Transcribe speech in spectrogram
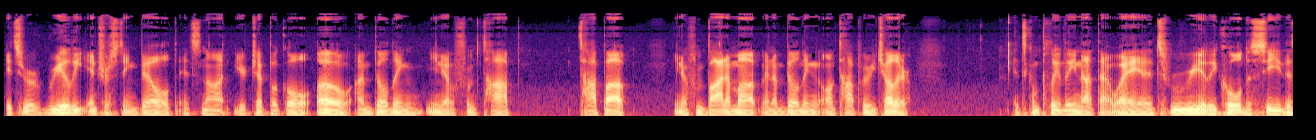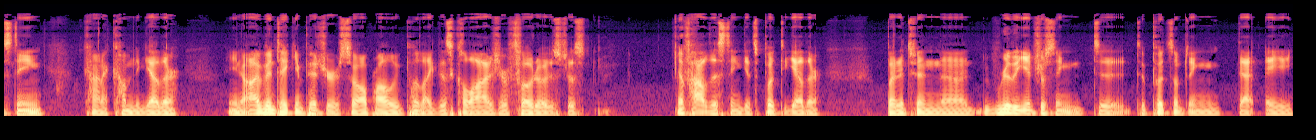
it's a really interesting build. It's not your typical, oh, I'm building, you know, from top top up, you know, from bottom up, and I'm building on top of each other. It's completely not that way. And it's really cool to see this thing kind of come together. You know, I've been taking pictures, so I'll probably put like this collage of photos just of how this thing gets put together. But it's been uh, really interesting to to put something that a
